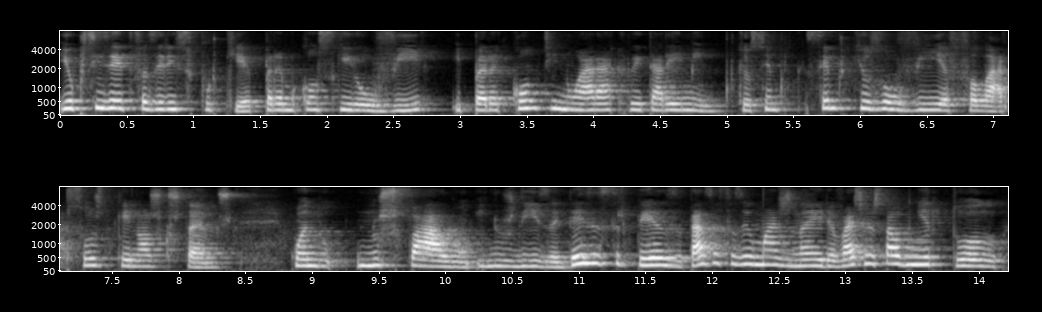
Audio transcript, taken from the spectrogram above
Eu precisei de fazer isso porquê? Para me conseguir ouvir e para continuar a acreditar em mim, porque eu sempre, sempre que os ouvia falar, pessoas de quem nós gostamos, quando nos falam e nos dizem: Tens a certeza, estás a fazer uma asneira, vais gastar o dinheiro todo,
